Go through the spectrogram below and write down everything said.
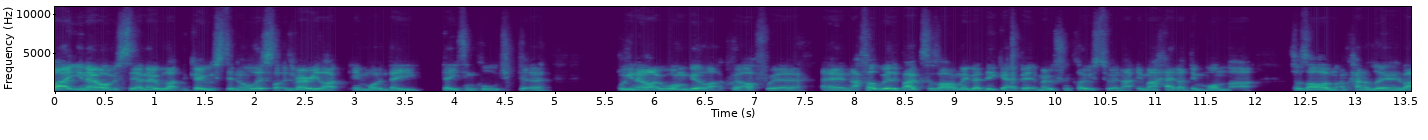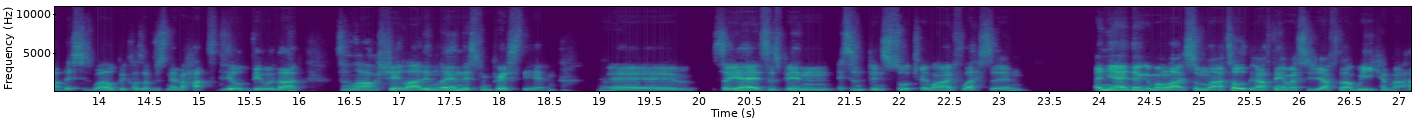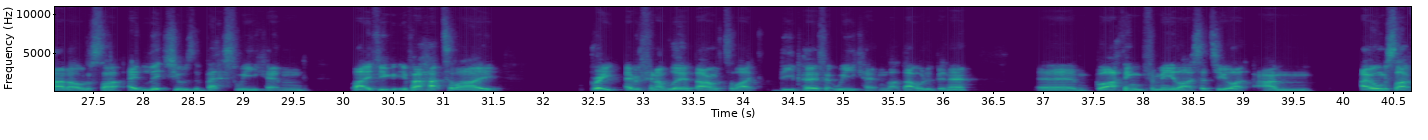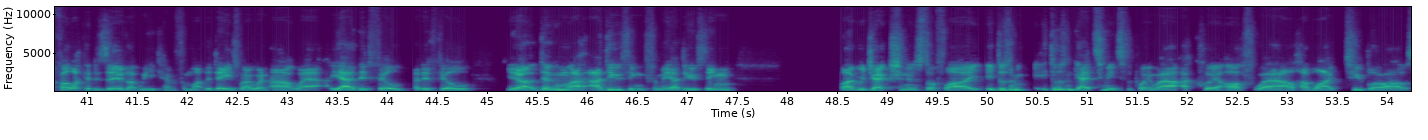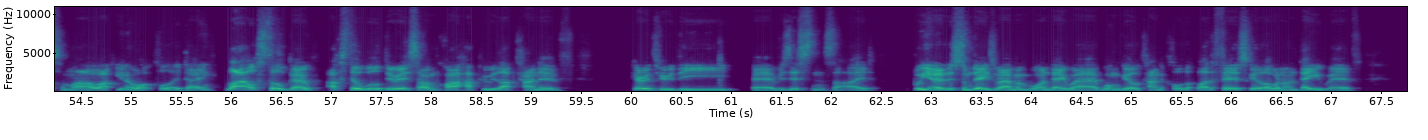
like you know obviously i know like the ghosting and all this like is very like in modern day dating culture but you know like one girl like, i quit off with and i felt really bad because i was like oh maybe i did get a bit emotionally close to her and in my head i didn't want that so I was like, oh, I'm, I'm, kind of learning about this as well because I've just never had to deal deal with that. So I'm like, oh shit, like I didn't learn this from Christian. Yeah. Um, so yeah, it's just been it's just been such a life lesson. And yeah, don't get me wrong, like some like I told I think I messaged you after that weekend that I had, I was just like, it literally was the best weekend. Like if you if I had to like break everything I've learned down to like the perfect weekend, like that would have been it. Um, but I think for me, like I said to you, like I'm I almost like felt like I deserved that weekend from like the days where I went out. Where yeah, I did feel I did feel you know don't I, I do think for me I do think like rejection and stuff like it doesn't it doesn't get to me to the point where I quit off where I'll have like two blowouts and like oh you know what call it a day like I'll still go I still will do it so I'm quite happy with that kind of going through the uh, resistance side but you know there's some days where I remember one day where one girl kind of called up like the first girl I went on date with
